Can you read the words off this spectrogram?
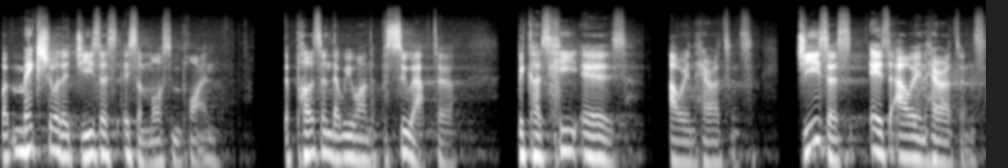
but make sure that Jesus is the most important, the person that we want to pursue after, because he is our inheritance. Jesus is our inheritance.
